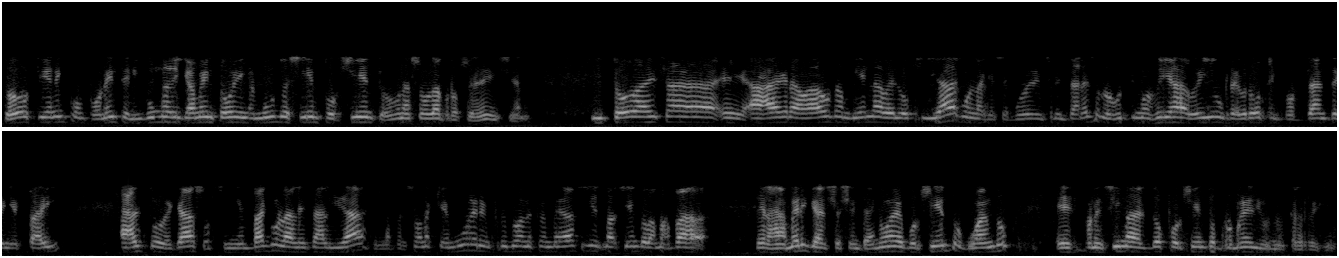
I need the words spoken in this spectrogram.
Todos tienen componentes, ningún medicamento hoy en el mundo es 100% de una sola procedencia y toda esa eh, ha agravado también la velocidad con la que se puede enfrentar eso. En los últimos días ha habido un rebrote importante en el país, alto de casos, sin embargo la letalidad en las personas que mueren fruto de la enfermedad sigue siendo la más baja de las Américas, el 69%, cuando es por encima del 2% promedio en nuestra región.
